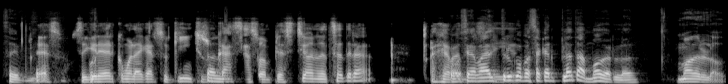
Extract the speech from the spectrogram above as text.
Sí. Eso. Si quiere ver cómo le va a quedar su quincho, su casa, su ampliación, etcétera, AG ¿Cómo se llama el truco para sacar plata? Motherload. Motherload.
